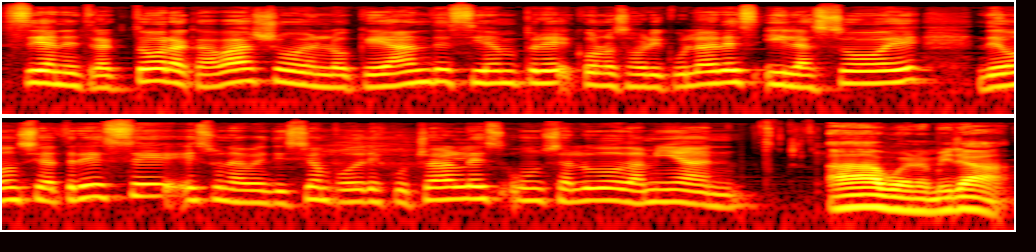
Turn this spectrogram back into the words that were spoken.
sea en el tractor, a caballo, en lo que ande, siempre con los auriculares y la SOE de 11 a 13. Es una bendición poder escucharles. Un saludo, Damián. Ah, bueno, mirá.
